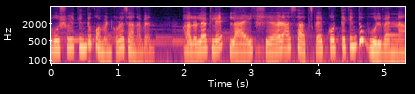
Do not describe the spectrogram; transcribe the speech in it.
অবশ্যই কিন্তু কমেন্ট করে জানাবেন। ভালো লাগলে লাইক শেয়ার আর সাবস্ক্রাইব করতে কিন্তু ভুলবেন না।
